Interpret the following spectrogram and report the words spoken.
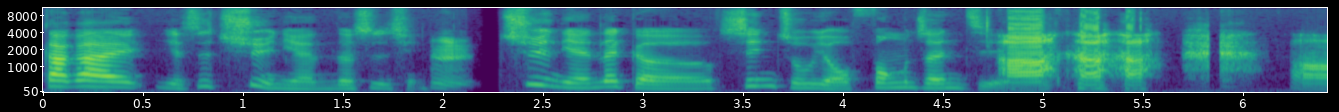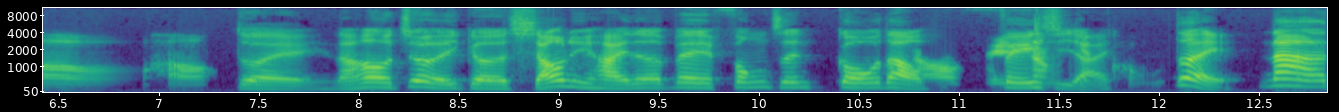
大概也是去年的事情。嗯，去年那个新竹有风筝节啊，哈哈。哦，好，对，然后就有一个小女孩呢被风筝勾到飞起来，对，那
